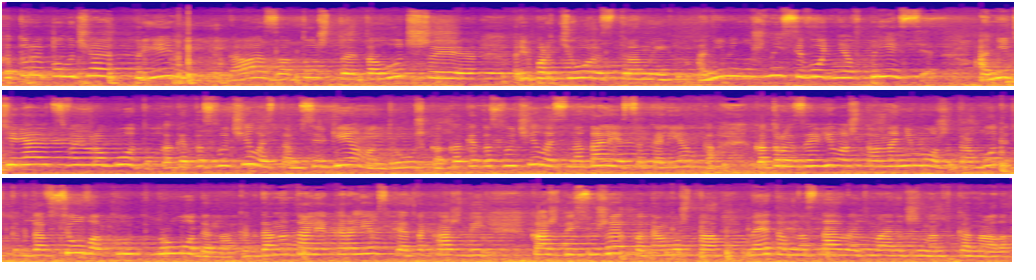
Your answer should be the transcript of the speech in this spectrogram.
которые получают премии да, за то, что это лучшие репортеры страны, они не нужны сегодня в прессе. Они теряют свою работу, как это случилось там с Сергеем Андрушко, как это случилось с Натальей Соколенко, которая заявила, что она не может работать, когда все вокруг продано, когда Наталья Королевская это каждый, каждый сюжет, потому что на этом настаивает менеджмент канала.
